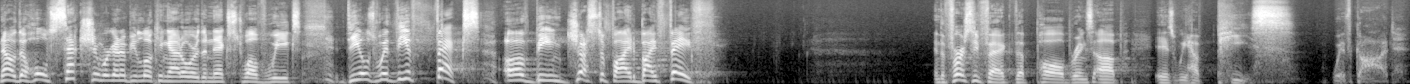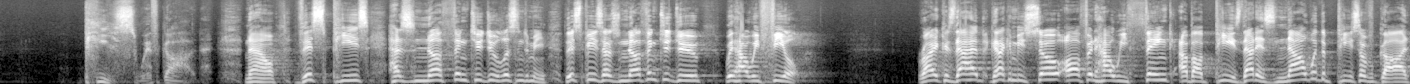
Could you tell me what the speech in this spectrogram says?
Now, the whole section we're going to be looking at over the next 12 weeks deals with the effects of being justified by faith. And the first effect that Paul brings up is we have peace with God peace with God. Now, this peace has nothing to do, listen to me, this peace has nothing to do with how we feel. Right? Because that, that can be so often how we think about peace. That is not what the peace of God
